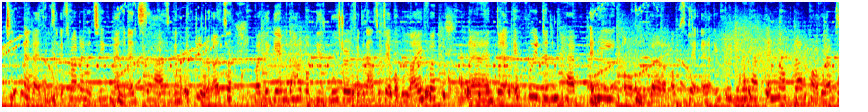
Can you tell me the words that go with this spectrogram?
achievement I think so. It's not an achievement. It has been gifted to us by the game with the help of these boosters. We can also save our life. And uh, if we didn't have any of the uh, if we didn't have any of the power-ups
